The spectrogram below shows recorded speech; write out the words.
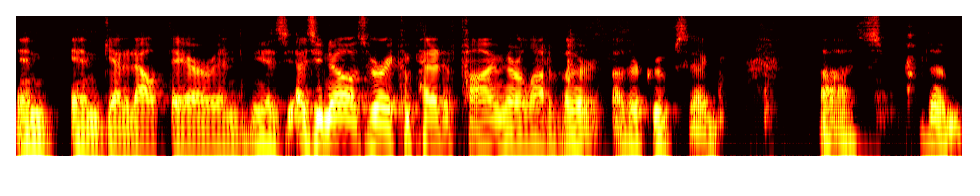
and and get it out there. And as, as, you know, it's a very competitive time. There are a lot of other other groups. That, uh, the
